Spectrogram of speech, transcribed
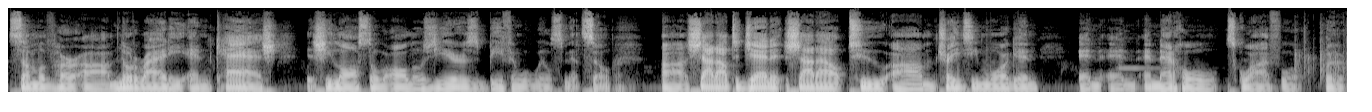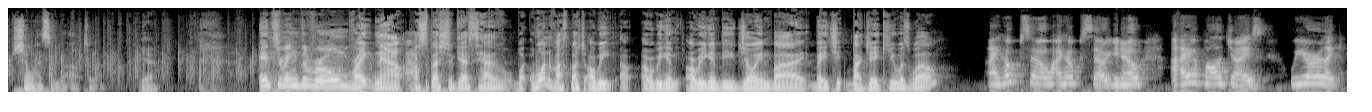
some of her um, notoriety and cash that she lost over all those years beefing with Will Smith. So, uh, shout out to Janet. Shout out to um, Tracy Morgan and and and that whole squad for for showing some love to him. Yeah. Entering the room right now, our special guest has one of our special. Are we are we gonna, are we going to be joined by by by JayQ as well? I hope so. I hope so. You know, I apologize. We are like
